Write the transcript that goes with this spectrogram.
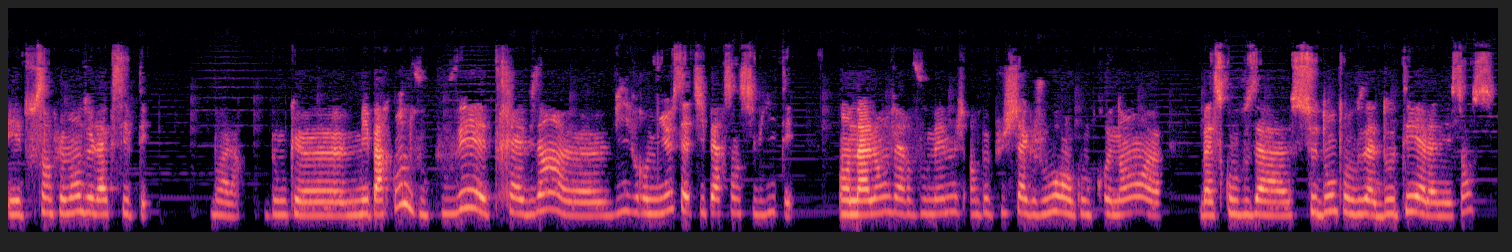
et tout simplement de l'accepter. Voilà. Donc, euh, mais par contre, vous pouvez très bien euh, vivre mieux cette hypersensibilité en allant vers vous-même un peu plus chaque jour, en comprenant euh, bah, ce, qu'on vous a, ce dont on vous a doté à la naissance.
